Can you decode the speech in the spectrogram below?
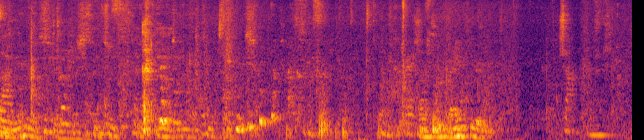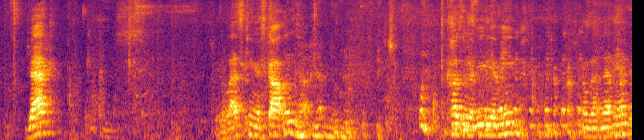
Congratulations. Jack? The last king of Scotland? Cousin of Idi Amin? Know that hand?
